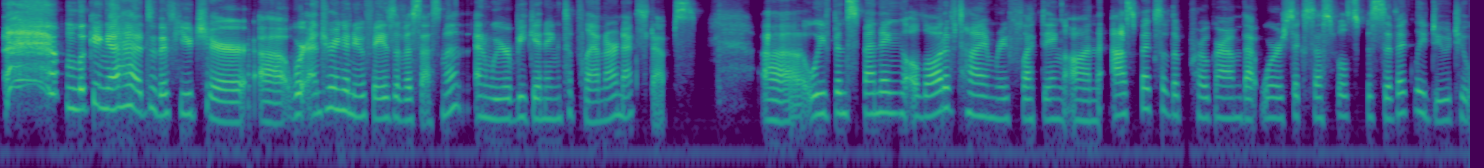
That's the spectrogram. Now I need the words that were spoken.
Looking ahead to the future, uh, we're entering a new phase of assessment and we're beginning to plan our next steps. Uh, we've been spending a lot of time reflecting on aspects of the program that were successful specifically due to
